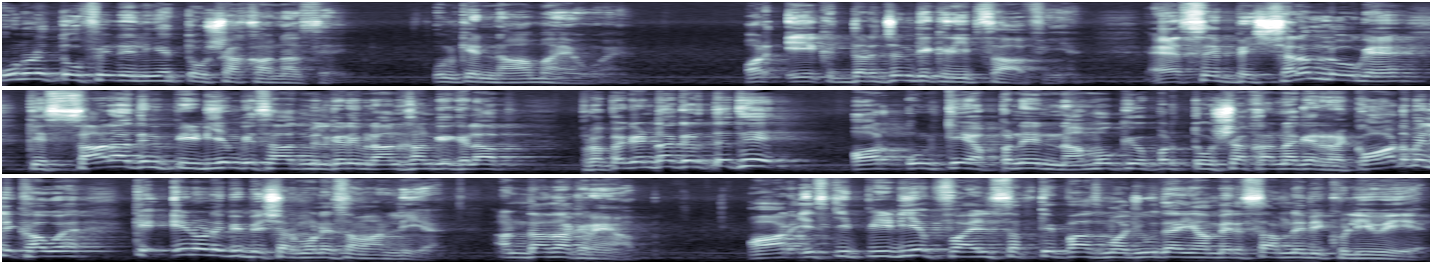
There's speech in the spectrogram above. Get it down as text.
उन्होंने तोहफे ले लिए तोशा खाना से। उनके नाम आए हुए हैं और एक दर्जन के करीब साफ़ी हैं। ऐसे बेशरम लोग हैं कि सारा दिन पीडीएम के साथ मिलकर इमरान खान के खिलाफ प्रोपेगेंडा करते थे और उनके अपने नामों के ऊपर तोशा खाना के रिकॉर्ड में लिखा हुआ है कि इन्होंने भी बेशरमों ने सामान लिया अंदाज़ा करें आप। और इसकी पीडीएफ फ़ाइल सबके पास मौजूद है, यहाँ मेरे सामने भी खुली हुई है।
